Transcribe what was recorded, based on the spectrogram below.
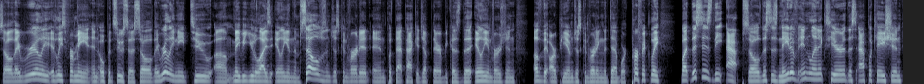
So they really, at least for me in OpenSUSE, so they really need to um, maybe utilize Alien themselves and just convert it and put that package up there because the Alien version of the RPM, just converting the deb work perfectly. But this is the app. So this is native in Linux here, this application.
